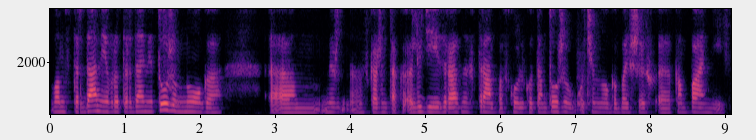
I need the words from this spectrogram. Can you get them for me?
в Амстердаме и в Роттердаме тоже много э, эм, скажем так, людей из разных стран, поскольку там тоже очень много больших компаний,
